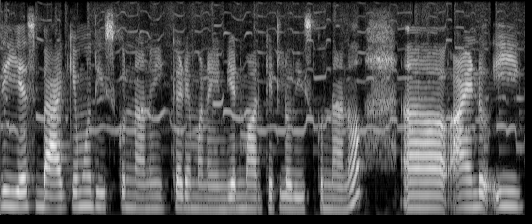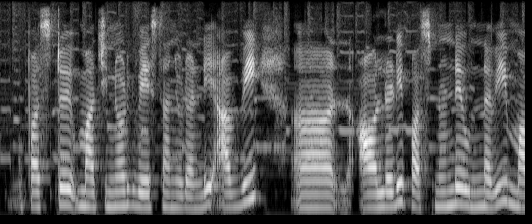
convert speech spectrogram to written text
త్రీ ఇయర్స్ బ్యాక్ ఏమో తీసుకున్నాను. ఇక్కడే మన ఇండియన్ మార్కెట్లో తీసుకున్నాను. అండ్ ఈ ఫస్ట్ మా చిన్నోడికి వేస్తాను చూడండి. అవి ఆల్రెడీ ఫస్ట్ నుండే ఉన్నవి. మా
